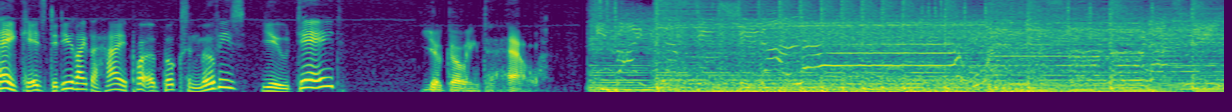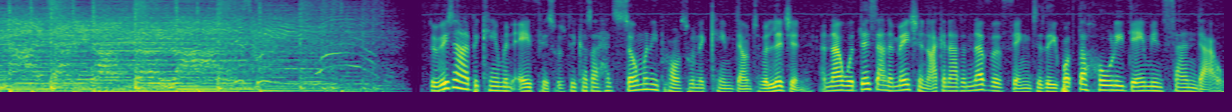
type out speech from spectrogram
Hey kids, did you like the Harry Potter books and movies? You did? You're going to hell. The reason I became an atheist was because I had so many problems when it came down to religion, and now with this animation I can add another thing to the What the Holy Damien Sandow.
